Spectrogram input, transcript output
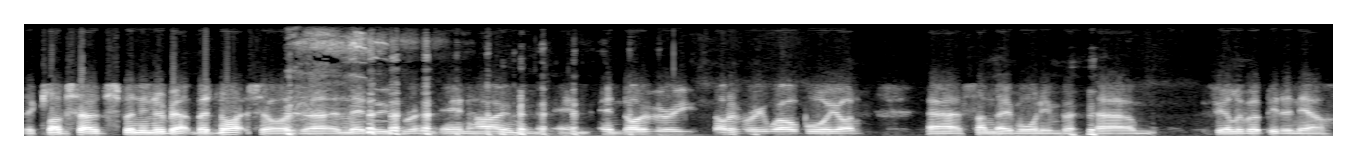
the club started spinning at about midnight, so I was uh, in that Uber and, and home, and, and, and not a very not a very well boy on uh, Sunday morning, but um, feel a bit better now.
